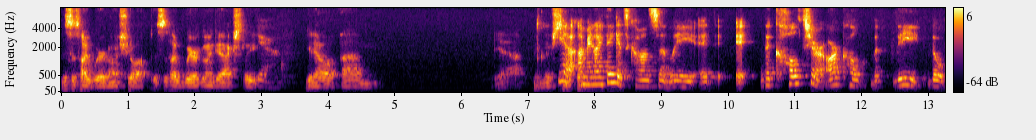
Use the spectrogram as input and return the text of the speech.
This is how we're going to show up. This is how we're going to actually, yeah. you know, um, yeah. I mean, Yeah, I mean, I think it's constantly it it the culture, our cult, the the the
